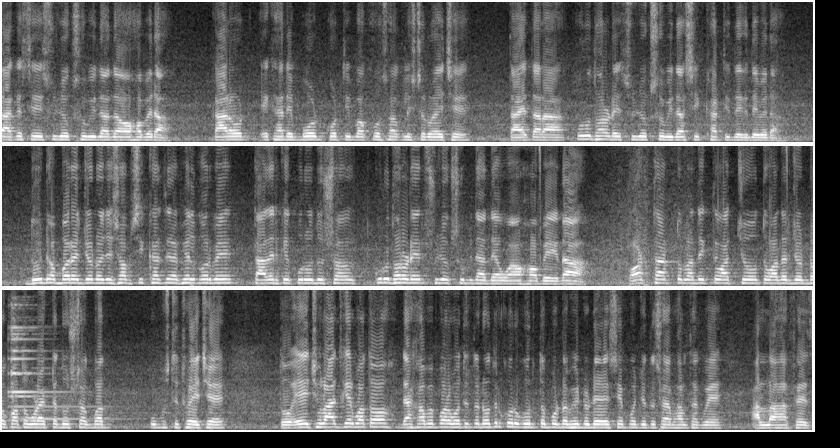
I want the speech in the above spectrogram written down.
তাকে সেই সুযোগ সুবিধা দেওয়া হবে না। কারণ এখানে বোর্ড কর্তৃপক্ষ সংশ্লিষ্ট রয়েছে, তাই তারা কোনো ধরনের সুযোগ সুবিধা শিক্ষার্থীদের দেবে না। দুই নম্বরের জন্য যেসব শিক্ষার্থীরা ফেল করবে, তাদেরকে কোনো দুঃস, কোনো ধরনের সুযোগ সুবিধা দেওয়া হবে না। অর্থাৎ তোমরা দেখতে পাচ্ছ, তোমাদের জন্য কত বড় একটা দুঃসংবাদ উপস্থিত হয়েছে। তো এই ছিল আজকের মতো। দেখা হবে পরবর্তীতে নতুন কোনো গুরুত্বপূর্ণ ভিডিও নিয়ে। সে পর্যন্ত সবাই ভালো থাকবে। আল্লাহ হাফেজ।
